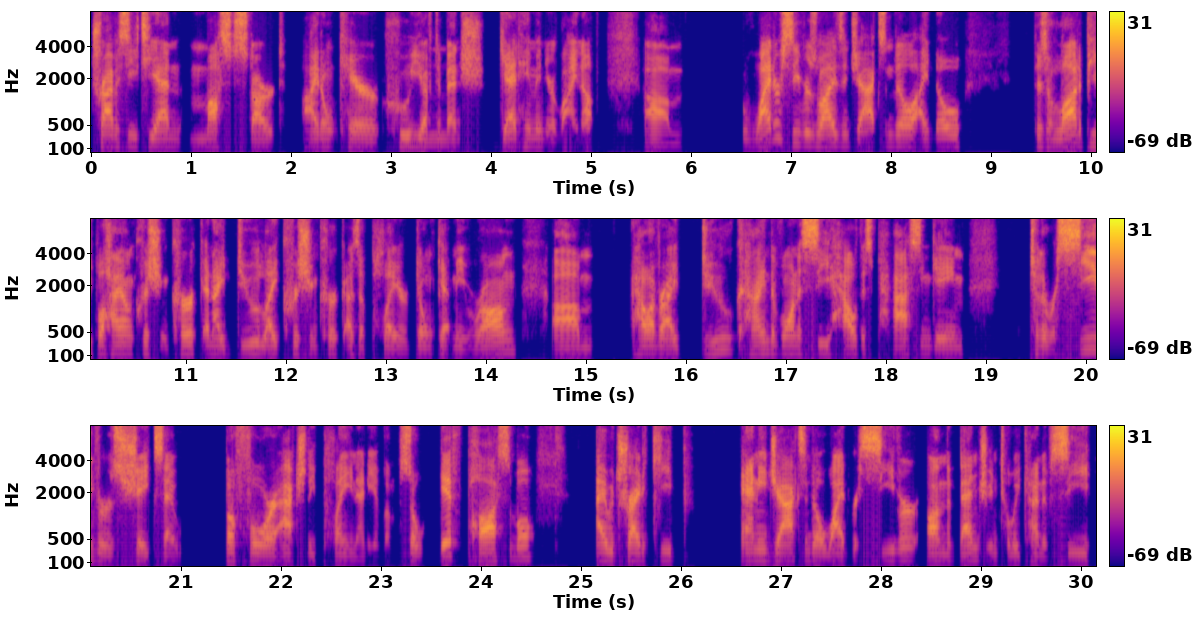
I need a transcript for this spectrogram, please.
Travis Etienne must start. I don't care who you have to mm-hmm. bench, get him in your lineup. Um, wide receivers wise in Jacksonville, I know there's a lot of people high on Christian Kirk, and I do like Christian Kirk as a player. Don't get me wrong. Um, however, I do kind of want to see how this passing game to the receivers shakes out before actually playing any of them. So, if possible, I would try to keep any Jacksonville wide receiver on the bench until we kind of see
